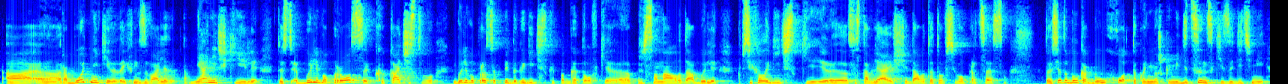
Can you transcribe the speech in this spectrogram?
а, а, работники, их называли там нянечки или, то есть были вопросы к качеству, были вопросы к педагогической подготовке э, персонала, да, были к психологической э, составляющей, да, вот этого всего процесса. То есть это был как бы уход такой немножко медицинский за детьми.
